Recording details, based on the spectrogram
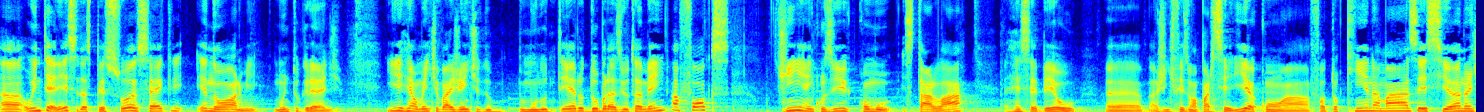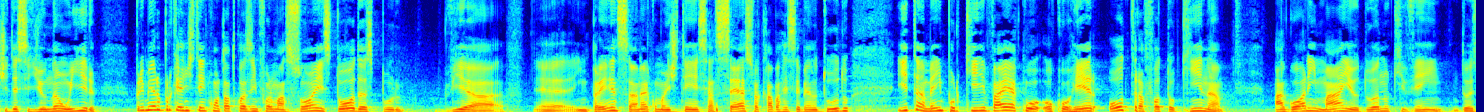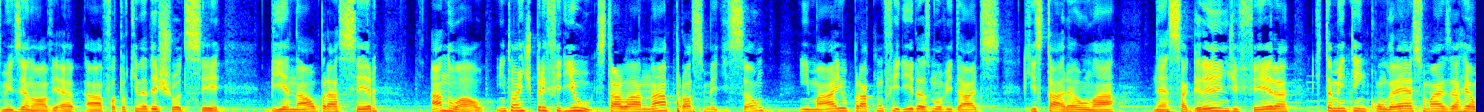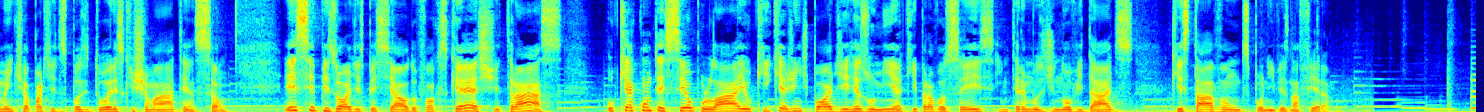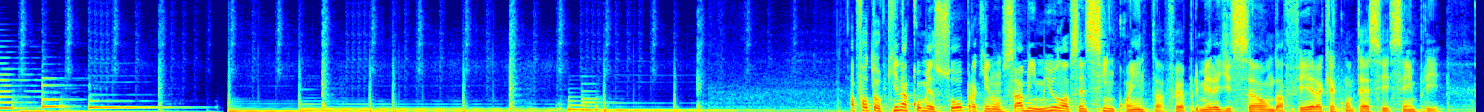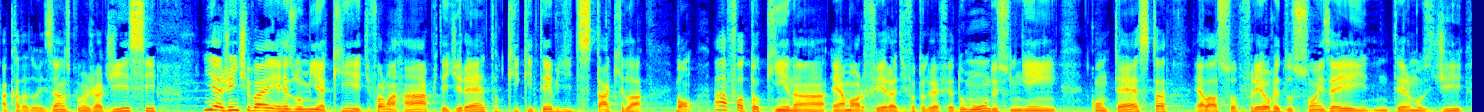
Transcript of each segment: uh, o interesse das pessoas segue enorme, muito grande. E realmente vai gente do, do mundo inteiro, do Brasil também. A Fox tinha inclusive como estar lá, recebeu. Uh, a gente fez uma parceria com a Fotoquina, mas esse ano a gente decidiu não ir. Primeiro, porque a gente tem contato com as informações todas por via é, imprensa, né? Como a gente tem esse acesso, acaba recebendo tudo. E também porque vai ocorrer outra fotoquina agora em maio do ano que vem, 2019. A, a fotoquina deixou de ser bienal para ser anual. Então a gente preferiu estar lá na próxima edição em maio para conferir as novidades que estarão lá nessa grande feira, que também tem congresso, mas é realmente a parte de expositores que chama a atenção. Esse episódio especial do Foxcast traz o que aconteceu por lá e o que, que a gente pode resumir aqui para vocês em termos de novidades que estavam disponíveis na feira. A Fotoquina começou, para quem não sabe, em 1950. Foi a primeira edição da feira que acontece sempre a cada dois anos, como eu já disse. E a gente vai resumir aqui de forma rápida e direta o que, que teve de destaque lá. Bom, a Fotoquina é a maior feira de fotografia do mundo, isso ninguém contesta. Ela sofreu reduções aí em termos de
